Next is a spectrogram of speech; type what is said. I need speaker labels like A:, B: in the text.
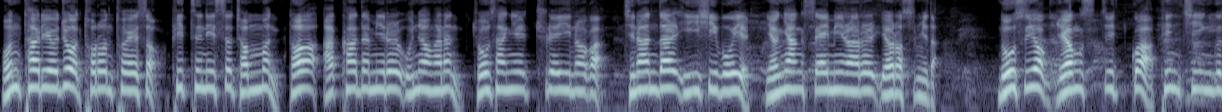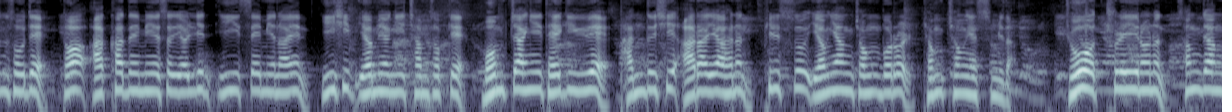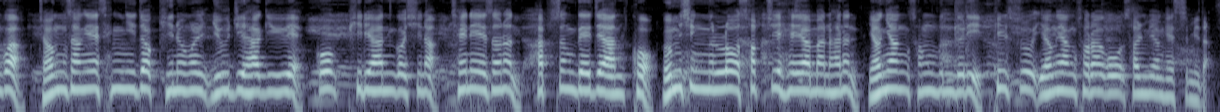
A: 온타리오주 토론토에서 피트니스 전문 더 아카데미를 운영하는 조상일 트레이너가 지난달 25일 영양 세미나를 열었습니다. 노수역 영스트릿과 핀치 인근 소재 더 아카데미에서 열린 이 세미나엔 20여 명이 참석해 몸짱이 되기 위해 반드시 알아야 하는 필수 영양 정보를 경청했습니다. 조 트레이너는 성장과 정상의 생리적 기능을 유지하기 위해 꼭 필요한 것이나 체내에서는 합성되지 않고 음식물로 섭취해야만 하는 영양 성분들이 필수 영양소라고 설명했습니다.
